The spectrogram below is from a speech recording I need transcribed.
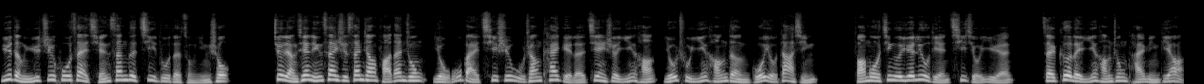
约等于知乎在前三个季度的总营收。这两千零三十三张罚单中有五百七十五张开给了建设银行、邮储银行等国有大行，罚没金额约六点七九亿元，在各类银行中排名第二。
